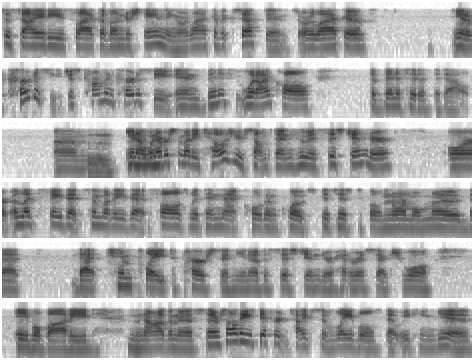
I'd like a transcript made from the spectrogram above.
society's lack of understanding or lack of acceptance or lack of, you know, courtesy, just common courtesy and benefit, what I call the benefit of the doubt. Um, Mhm. you know, Mhm. whenever somebody tells you something who is cisgender, or let's say that somebody that falls within that quote unquote statistical normal mode that that template person, you know, the cisgender, heterosexual, able-bodied, monogamous. There's all these different types of labels that we can give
